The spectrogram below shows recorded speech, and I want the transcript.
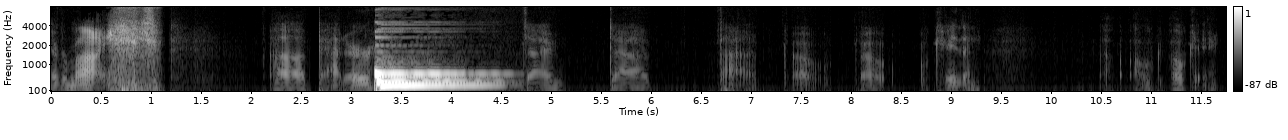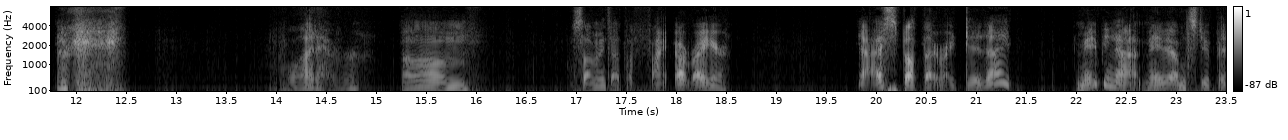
Never mind. uh, batter. Something's at the fine. Oh, right here. Yeah, I spelled that right, did I? Maybe not. Maybe I'm stupid.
